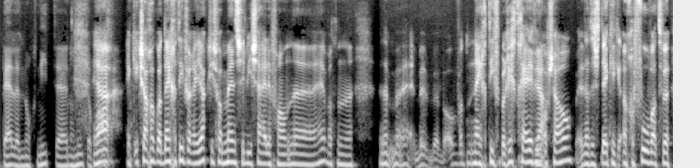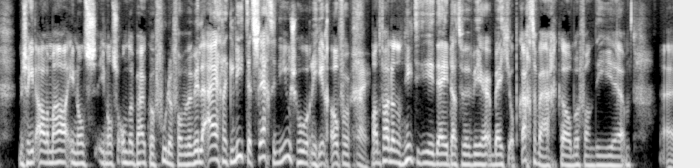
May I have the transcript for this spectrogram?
bellen nog niet, uh, nog niet op ja, af. Ik, ik zag ook wat negatieve reacties van mensen die zeiden van uh, hè, wat, een, uh, wat negatieve berichtgeving ja. of zo. Dat is denk ik een gevoel wat we misschien allemaal in ons, in ons onderbuik wel voelen van we willen eigenlijk niet het slechte nieuws horen hierover. Nee. Want we hadden nog niet het idee dat we weer een beetje op krachten waren gekomen van die uh,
